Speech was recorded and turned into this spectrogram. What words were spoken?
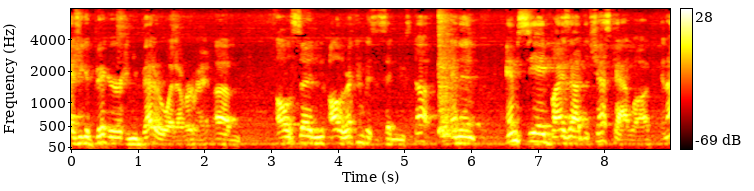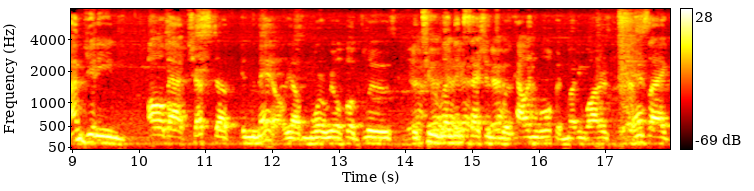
as you get bigger and you better or whatever, Right. um, all of a sudden all the record companies send you stuff, and then MCA buys out the chess catalog, and I'm getting all that chess stuff in the mail. You know, more real folk blues, the two yeah, yeah, London yeah, sessions yeah. with Howlin' Wolf and Muddy Waters, and it's like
